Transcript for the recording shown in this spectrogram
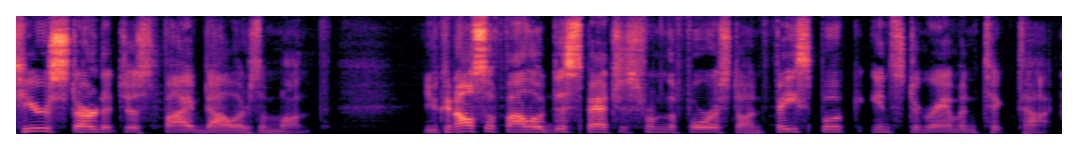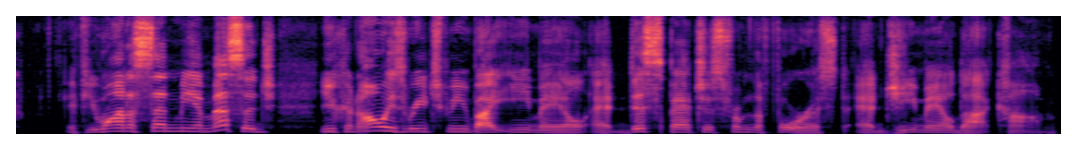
Tiers start at just $5 a month. You can also follow Dispatches from the Forest on Facebook, Instagram, and TikTok. If you want to send me a message, you can always reach me by email at dispatchesfromtheforest at gmail.com.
